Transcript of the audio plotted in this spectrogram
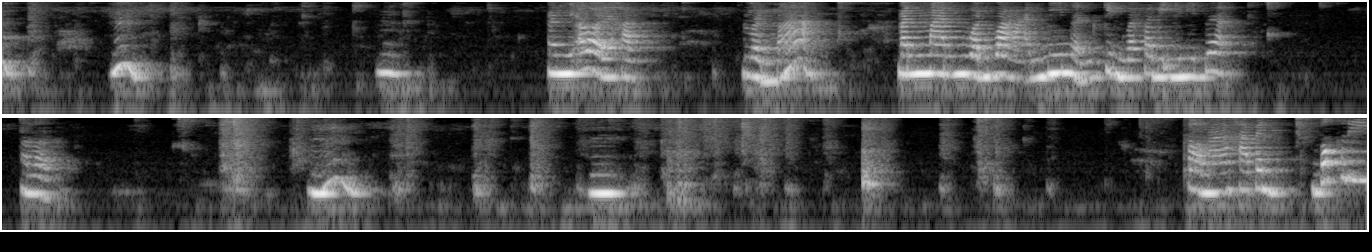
ม อืม อืม อันนี้อร่อยเลยค่ะ อร่อยมาก มันมันหวานหวานมีเหมือนกลิ่นวาซาบินิดๆด้วย อร่อย อืม อืม ต่อ มานะคะเป็นบล็อกลี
